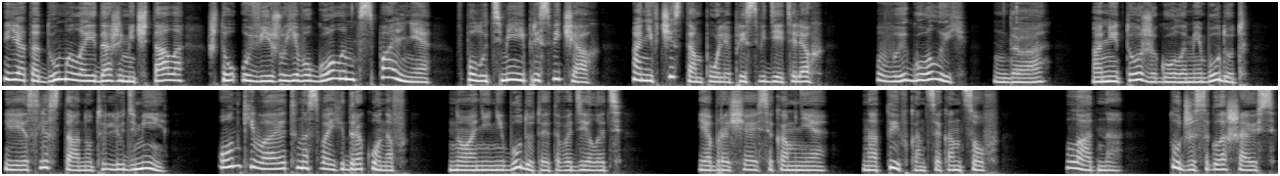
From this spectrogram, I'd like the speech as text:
Я-то думала и даже мечтала, что увижу его голым в спальне, в полутьме и при свечах, а не в чистом поле при свидетелях. Вы голый. Да, они тоже голыми будут, если станут людьми. Он кивает на своих драконов но они не будут этого делать. И обращайся ко мне на «ты» в конце концов. Ладно, тут же соглашаюсь.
